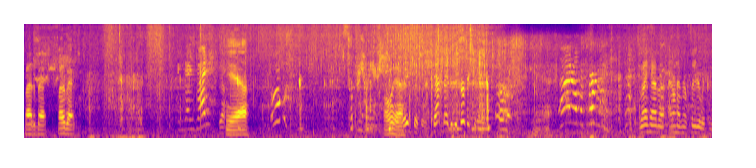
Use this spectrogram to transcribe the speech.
Ride it back. Ride it back. Are you guys good? Yeah. Oh, slippery out here. Oh yeah. Very quickly. That bed would be perfect today. I don't know if perfect. Do I have a? I don't have an inflator with me.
